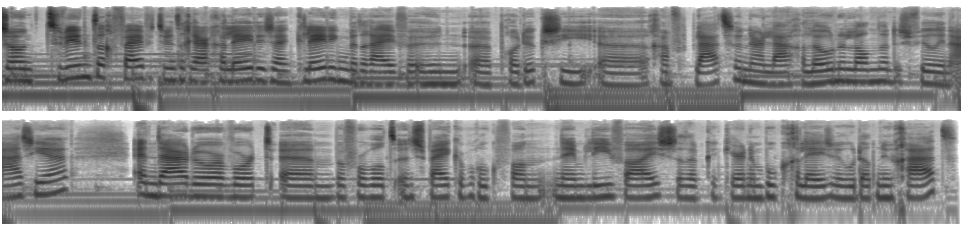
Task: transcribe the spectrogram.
Zo'n 20, 25 jaar geleden zijn kledingbedrijven hun uh, productie uh, gaan verplaatsen naar lage lonenlanden, dus veel in Azië. En daardoor wordt um, bijvoorbeeld een spijkerbroek van Name Levi's, dat heb ik een keer in een boek gelezen hoe dat nu gaat.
